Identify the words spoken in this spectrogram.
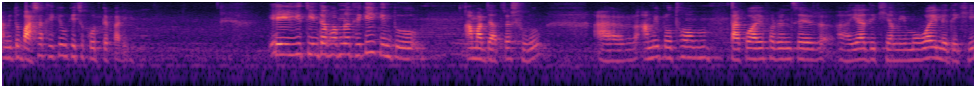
আমি তো বাসা থেকেও কিছু করতে পারি। এই চিন্তা ভাবনা থেকেই কিন্তু আমার যাত্রা শুরু। আর আমি প্রথম তাকোয়া রেফারেন্সের ইয়া দেখি, আমি মোবাইলে দেখি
